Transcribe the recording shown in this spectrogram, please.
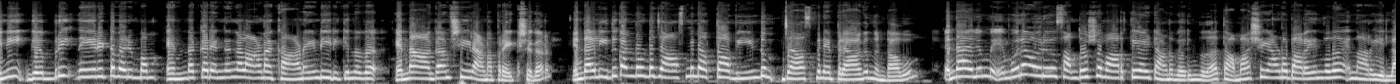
ഇനി ഗബ്രി നേരിട്ട് വരുമ്പം എന്തൊക്കെ രംഗങ്ങളാണ് കാണേണ്ടിയിരിക്കുന്നത് എന്ന ആകാംക്ഷയിലാണ് പ്രേക്ഷകർ. എന്തായാലും ഇത് കണ്ടുകൊണ്ട് ജാസ്മിന്റെ അത്ത വീണ്ടും ജാസ്മിനെ പ്രാകുന്നുണ്ടാവും. എന്തായാലും യമുന ഒരു സന്തോഷ വാർത്തയായിട്ടാണ് വരുന്നത്. തമാശയാണോ പറയുന്നത് എന്നറിയില്ല.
